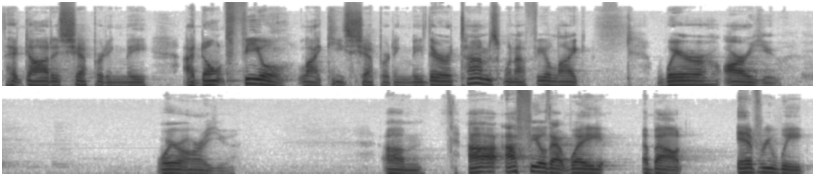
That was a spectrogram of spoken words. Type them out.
that God is shepherding me, I don't feel like He's shepherding me. There are times when I feel like, Where are you? Where are you? Um, I, I feel that way about every week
